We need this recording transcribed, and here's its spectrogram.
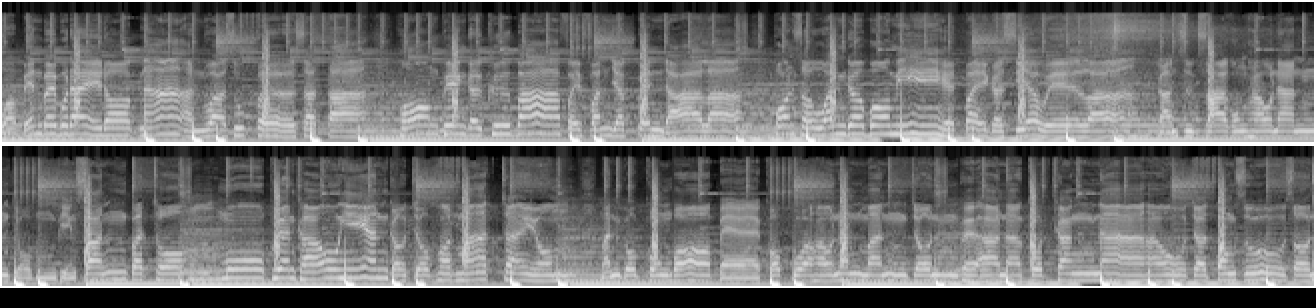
ว่าเป็นไปบ่ได้ดอกนะอันว่าซูเปอร์สตาร์ห้องเพลงก็คือบ้าไฟฝันอยากเป็นดารา พรสวรรค์ก็บ่มีเหตุไปก็เสียเวลา การศึกษาของเฮานั้นจบเพียงสั้นปฐมหมู่เพื่อนเขาเฮียนเขาจบฮอดมัธยม มันก็คงบ่แปลครอบครัวเฮานั้นมันจน เพื่ออนาคตข้างหน้าเฮาจะต้องสู้สน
